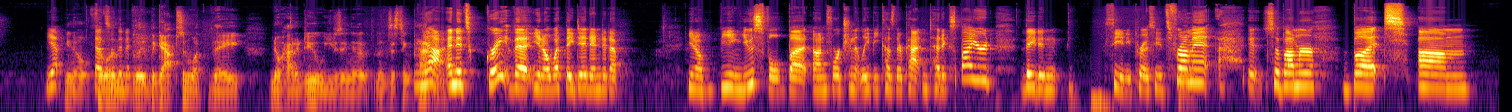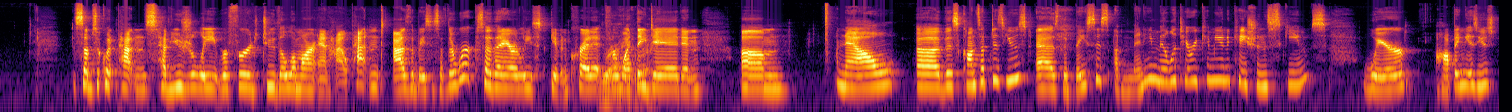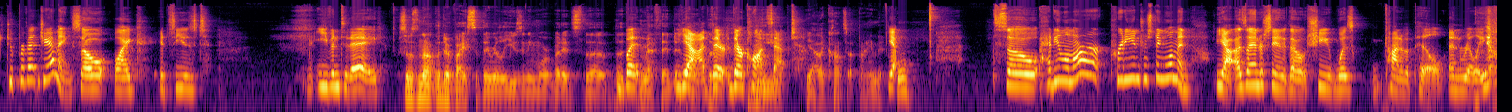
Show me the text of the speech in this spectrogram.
Yep. you know fill in the, the gaps in what they know how to do using a, an existing patent. Yeah, and it's great that, you know, what they did ended up, you know, being useful, but unfortunately, because their patent had expired, they didn't see any proceeds from it. It's a bummer, but um subsequent patents have usually referred to the Lamarr and Heil patent as the basis of their work, so they are at least given credit for Right, what they did and um now uh, this concept is used as the basis of many military communications schemes where hopping is used to prevent jamming. So, like, it's used even today. So it's not the device that they really use anymore, but it's the, the But, method. and yeah, the, their their the- concept. yeah, the concept behind it. Yeah. Cool. So, Hedy Lamarr, pretty interesting woman. Yeah, as I understand it, though, she was kind of a pill and really,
